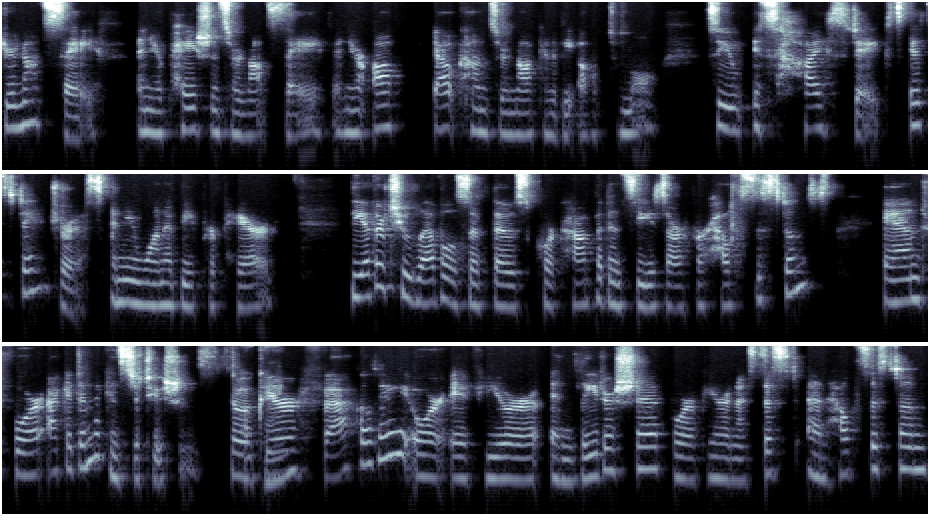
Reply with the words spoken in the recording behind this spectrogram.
you're not safe and your patients are not safe and your op- outcomes are not going to be optimal. So you, it's high stakes, it's dangerous, and you want to be prepared. The other two levels of those core competencies are for health systems and for academic institutions. So okay. if you're faculty or if you're in leadership or if you're in a syst- and health system,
